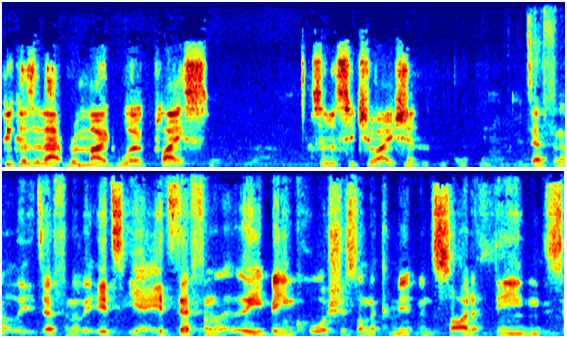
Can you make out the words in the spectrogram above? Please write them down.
because of that remote workplace sort of situation. Definitely, definitely. It's yeah, it's definitely being cautious on the commitment side of things,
